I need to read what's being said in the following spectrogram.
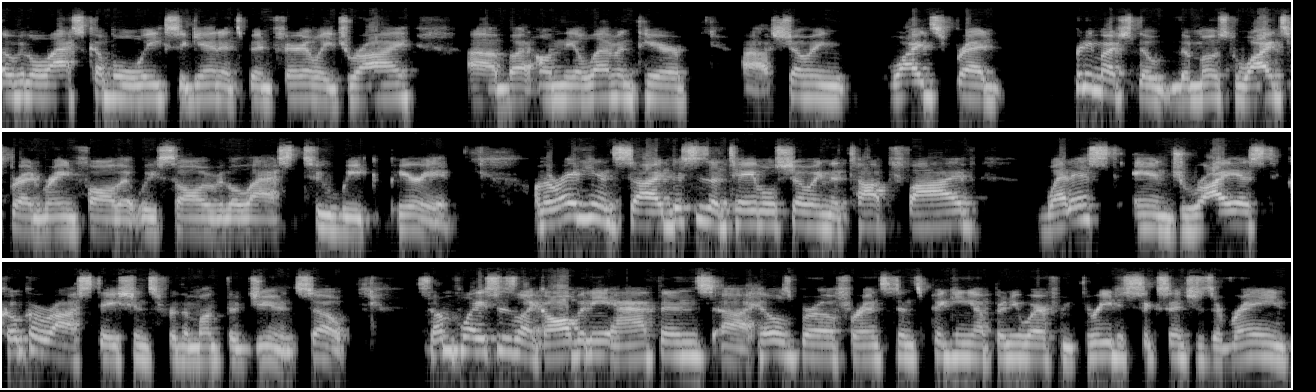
over the last couple of weeks. Again, it's been fairly dry, uh, but on the 11th here, uh, showing widespread, pretty much the, the most widespread rainfall that we saw over the last two week period. On the right hand side, this is a table showing the top five wettest and driest CoCoRaHS stations for the month of June. So some places like Albany, Athens, uh, Hillsboro, for instance, picking up anywhere from three to six inches of rain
